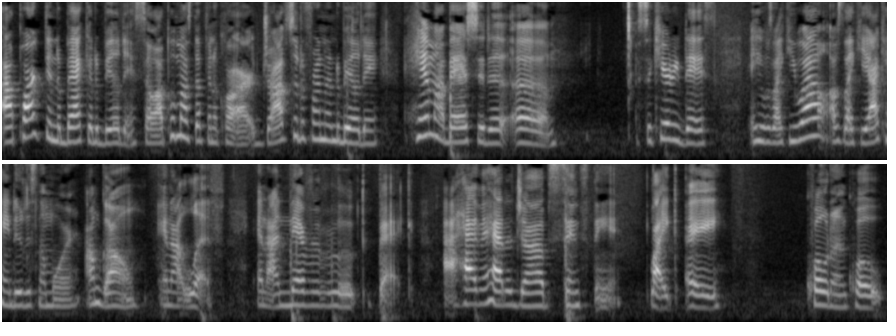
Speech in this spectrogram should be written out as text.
I parked in the back of the building, so I put my stuff in the car, drive to the front of the building, hand my badge to the uh, security desk, and he was like, "You out?" I was like, "Yeah, I can't do this no more. I'm gone," and I left, and I never looked back. I haven't had a job since then, like a quote unquote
